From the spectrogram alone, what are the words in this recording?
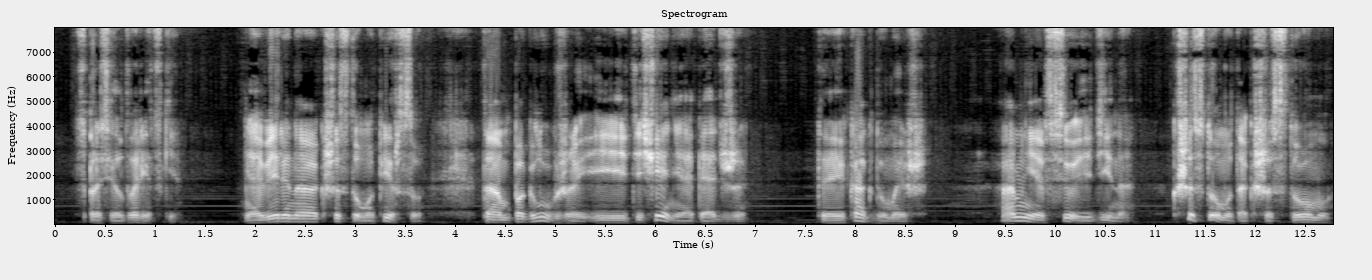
— спросил Дворецкий. «Я велено к шестому пирсу. Там поглубже и течение опять же. Ты как думаешь?» «А мне все едино. К шестому так к шестому».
